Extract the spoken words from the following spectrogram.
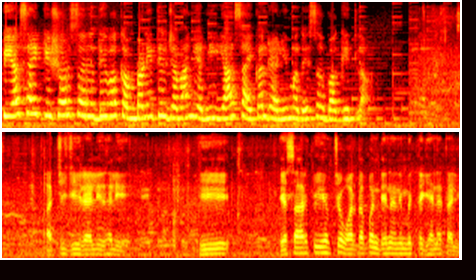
PSI Kishor Sarde व कंपनीतील जवान यांनी या सायकल रॅलीमध्ये सहभाग घेतला. आजची जी रॅली झाली ही एस आर पी एफच्या वर्धापन दिनानिमित्त घेण्यात आली.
